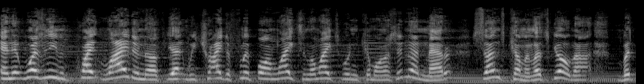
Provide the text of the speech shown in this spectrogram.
And it wasn't even quite light enough yet, and we tried to flip on lights, and the lights wouldn't come on. I said, it doesn't matter. Sun's coming. Let's go. Now, but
